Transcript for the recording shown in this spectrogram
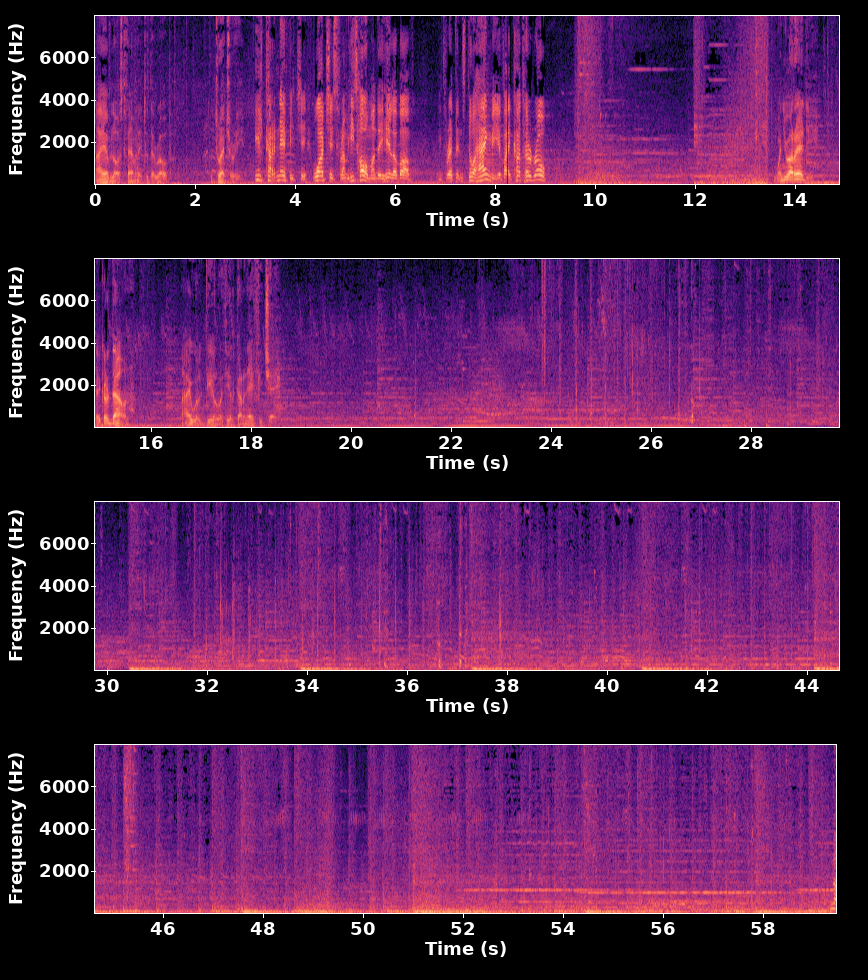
I have lost family to the rope. To treachery. Il Carnefice watches from his home on the hill above. He threatens to hang me if I cut her rope. When you are ready, take her down. I will deal with Il Carnefice.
